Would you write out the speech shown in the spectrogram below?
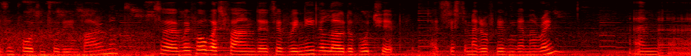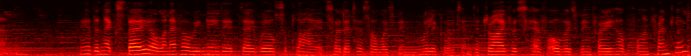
is important to the environment. So we've always found that if we need a load of wood chip, it's just a matter of giving them a ring and um, yeah, the next day or whenever we need it, they will supply it. So that has always been really good. And the drivers have always been very helpful and friendly.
